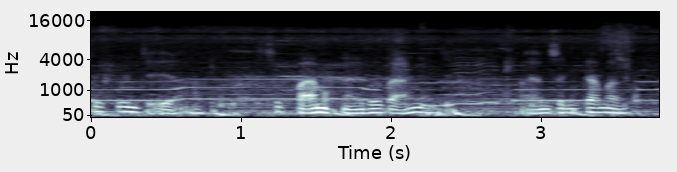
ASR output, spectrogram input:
chúc quý anh chị sức khỏe một ngày vui vẻ nha anh chị. Rồi, em xin cảm ơn.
